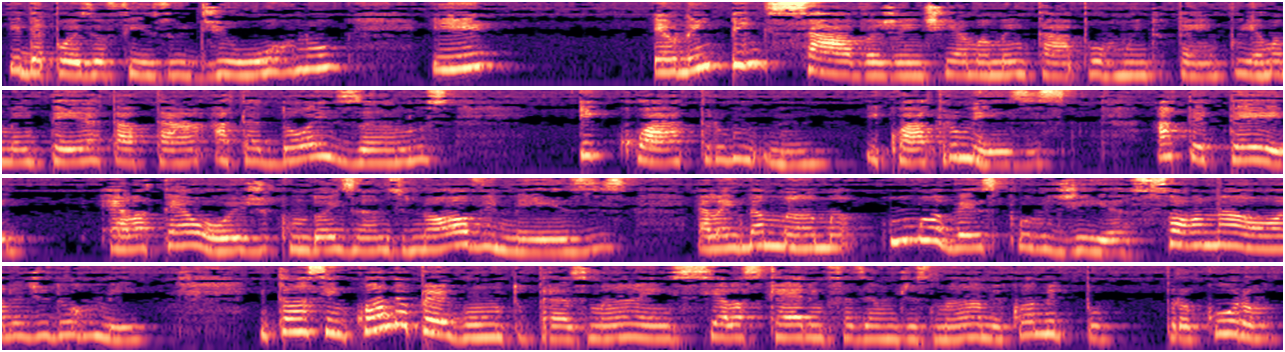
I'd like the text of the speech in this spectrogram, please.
e depois eu fiz o diurno, e eu nem pensava, gente, em amamentar por muito tempo. E amamentei a Tatá até dois anos e quatro, e quatro meses. A TT, ela até hoje, com dois anos e nove meses, ela ainda mama uma vez por dia, só na hora de dormir. Então, assim, quando eu pergunto para as mães se elas querem fazer um desmame, quando me procuram,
